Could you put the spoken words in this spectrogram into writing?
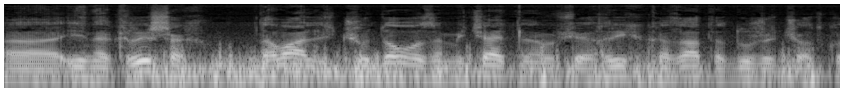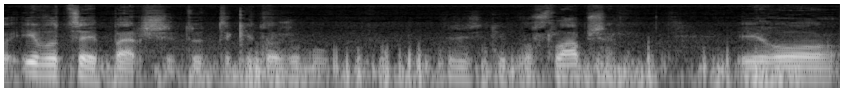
е, і на кришах, давали чудово, замечательно, вообще, гріх казати дуже чітко. І оцей перший, тут такий теж був трішки послабше. Його,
